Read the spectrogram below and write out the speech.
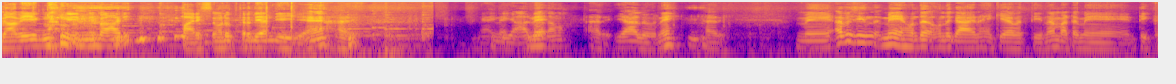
ගවයෙක් නම් එන්න පාරි පරිස්සමට උත්තර දෙයන් දී ඈ. නේ, හරි යාලෝනේ හරි. මේ අපි සින්ද මේ හොඳ හොඳ ගායන හැකියාවත් තියෙන මට මේ ටික්ක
